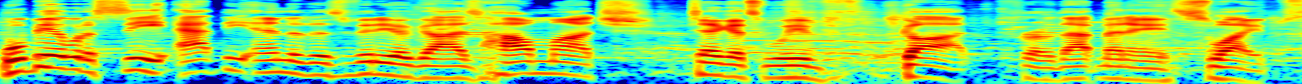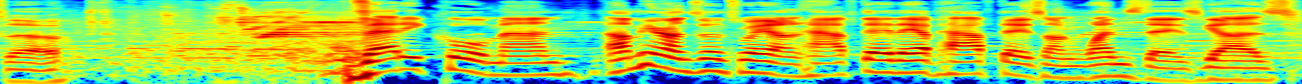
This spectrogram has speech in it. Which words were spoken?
we'll be able to see at the end of this video, guys, how much tickets we've got for that many swipes. So very cool, man. I'm here on Zone 28 on half day. They have half days on Wednesdays, guys.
